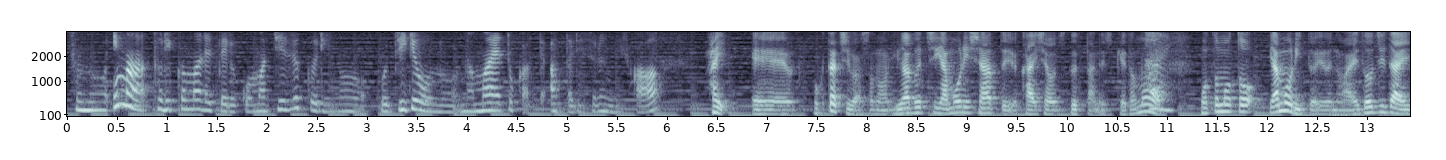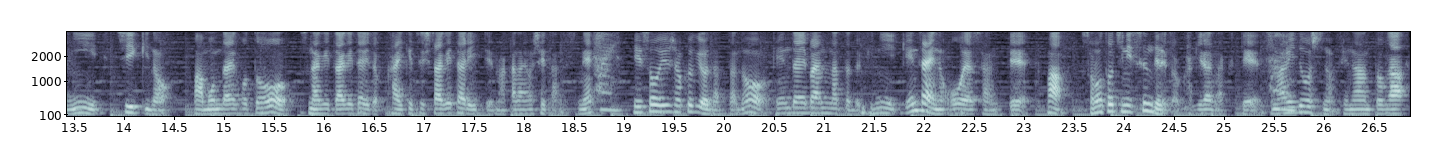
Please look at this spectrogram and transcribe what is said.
その今取り組まれてるこう町づくりのこう事業の名前とかってあったりするんですか？はい、えー、僕たちはその岩淵ヤモリ社という会社を作ったんですけどももともとヤモリというのは江戸時代に地域のまあ、問題事をつなげてあげたりとか解決してあげたりっていうまかないをしてたんですね、はい、でそういう職業だったのを現代版になった時に現在の大家さんって、まあ、その土地に住んでるとは限らなくて隣同士のテナントが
